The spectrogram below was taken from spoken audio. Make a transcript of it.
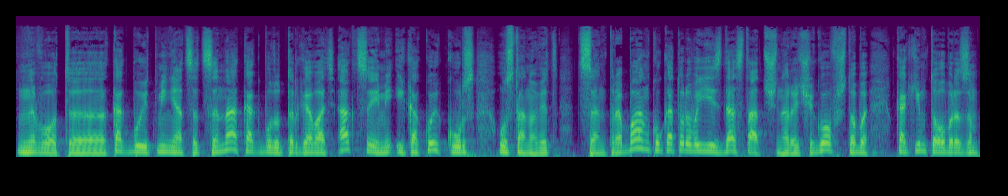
вот, э, как будет меняться цена, как будут торговать акциями и какой курс установит Центробанк, у которого есть достаточно рычагов, чтобы каким-то образом,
